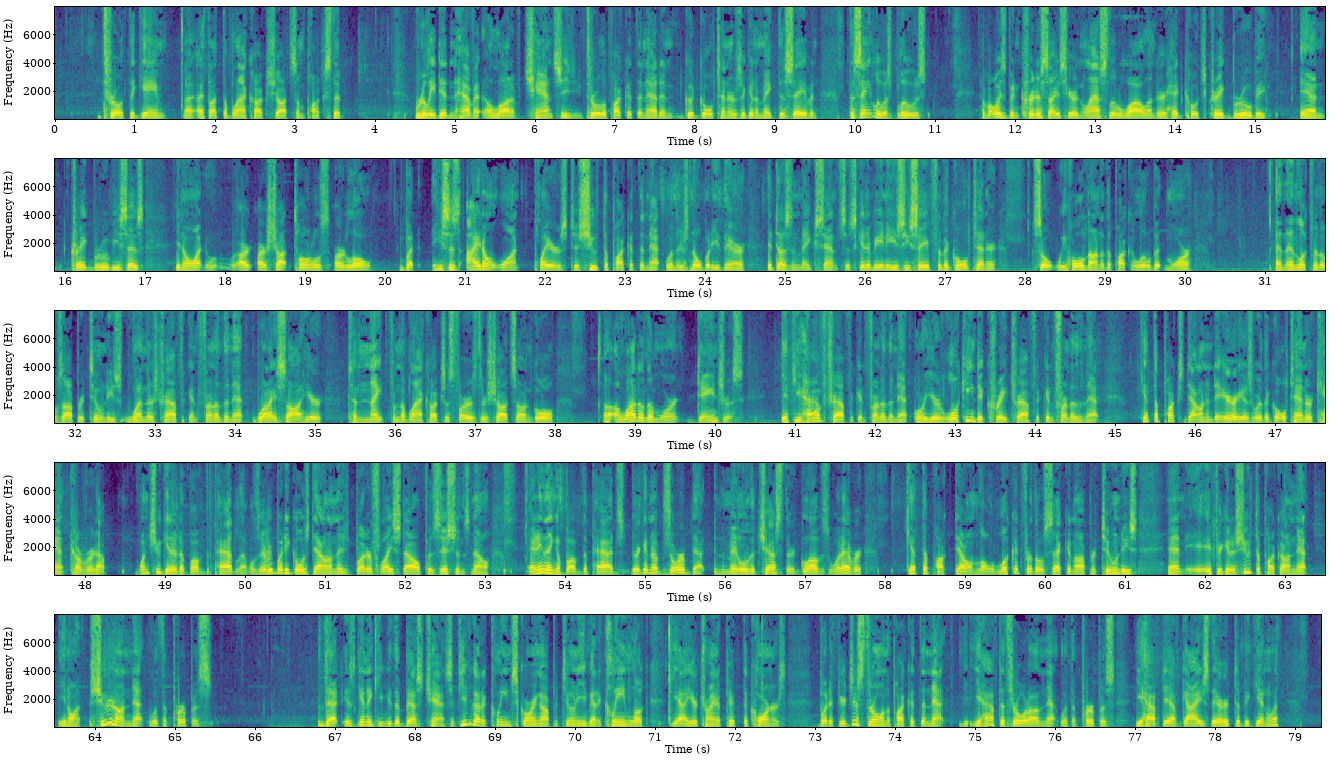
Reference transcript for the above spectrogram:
throughout the game. I, thought the Blackhawks shot some pucks that really didn't have a, a, lot of chance. You throw the puck at the net, and good goaltenders are going to make the save. And the St. Louis Blues have always been criticized here in the last little while under head coach Craig Berube. And Craig Berube says, you know what, our, our shot totals are low. But he says, I don't want players to shoot the puck at the net when there's nobody there. It doesn't make sense. It's going to be an easy save for the goaltender. So we hold on to the puck a little bit more and then look for those opportunities when there's traffic in front of the net. What I saw here tonight from the Blackhawks, as far as their shots on goal, uh, a lot of them weren't dangerous. If you have traffic in front of the net or you're looking to create traffic in front of the net, get the pucks down into areas where the goaltender can't cover it up. Once you get it above the pad levels, everybody goes down on these butterfly style positions now. Anything above the pads, they're going to absorb that in the middle of the chest, their gloves, whatever get the puck down low. Look it for those second opportunities. And if you're going to shoot the puck on net, you know, shoot it on net with a purpose that is going to give you the best chance. If you've got a clean scoring opportunity, you've got a clean look, yeah, you're trying to pick the corners. But if you're just throwing the puck at the net, you have to throw it on net with a purpose. You have to have guys there to begin with.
